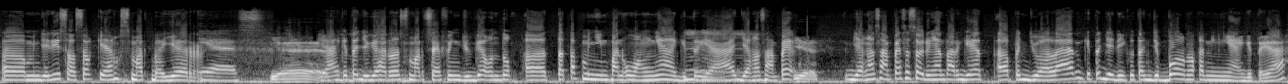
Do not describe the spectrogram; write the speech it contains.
eh, menjadi sosok yang smart buyer Yes. Yes. Ya kita juga harus smart saving juga Untuk eh, tetap menyimpan uangnya gitu ya Mm-hmm. Jangan sampai Yes. Jangan sampai sesuai dengan target eh, penjualan Kita jadi ikutan jebol rekeningnya gitu ya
